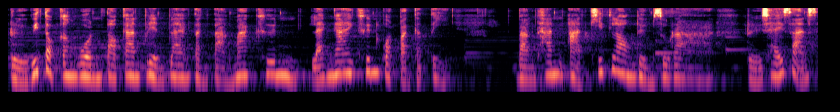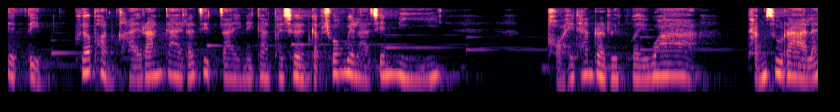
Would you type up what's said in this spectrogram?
หรือวิตกกังวลต่อการเปลี่ยนแปลงต่างๆ มากขึ้น และง่ายขึ้นกว่าปกติ บางท่านอาจคิดลองดื่มสุรา หรือใช้สารเสพติด เพื่อผ่อนคลายร่างกายและจิตใจในการเผชิญกับช่วงเวลาเช่นนี้ ขอให้ท่านระลึกไว้ว่า ทั้งสุราและ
